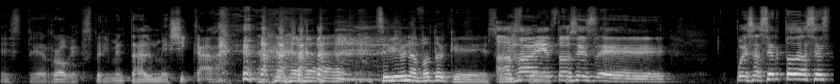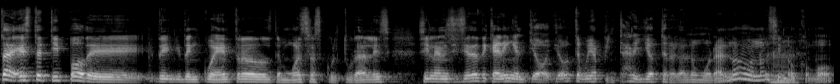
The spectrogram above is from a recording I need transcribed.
este rock experimental mexica. sí vi una foto que Ajá, y entonces eh, pues hacer todas esta, este tipo de, de, encuentros, de muestras culturales, sin la necesidad de caer en el yo, yo te voy a pintar y yo te regalo un mural. No, no, sino como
